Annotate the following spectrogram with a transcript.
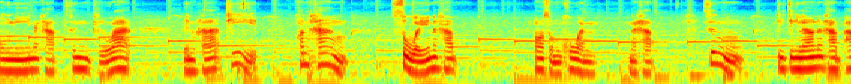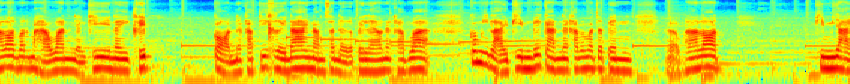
องค์นี้นะครับ ซึ่งถือว่าเป็นพระที่ค่อนข้าง สวยนะครับ พอสมควรนะครับ ซึ่งจริงๆแล้วนะครับ พระรอดวัดมหาวันอย่างที่ในคลิปก่อนนะครับที่เคยได้นำเสนอไปแล้วนะครับว่าก็มีหลายพิมพ์ด้วยกันนะครับ ไม่ว่าจะเป็นพระรอดพิมพ์ใหญ่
